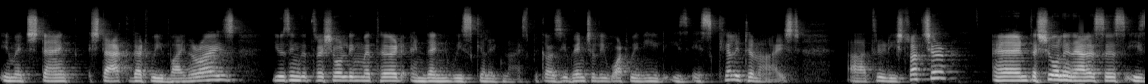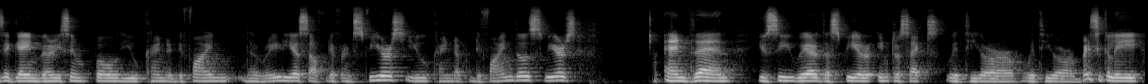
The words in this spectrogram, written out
image stack, stack that we binarize using the thresholding method, and then we skeletonize because eventually what we need is a skeletonized uh, 3D structure. And the Sholl analysis is again very simple. You kind of define the radius of different spheres. You kind of define those spheres and then you see where the sphere intersects with your with your basically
